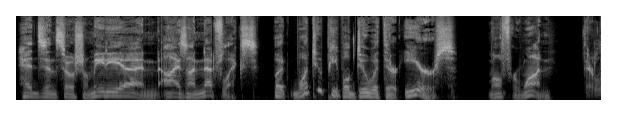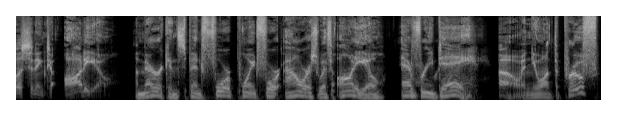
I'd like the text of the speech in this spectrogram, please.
heads in social media and eyes on Netflix. But what do people do with their ears? Well, for one, they're listening to audio. Americans spend 4.4 hours with audio every day. Oh, and you want the proof?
